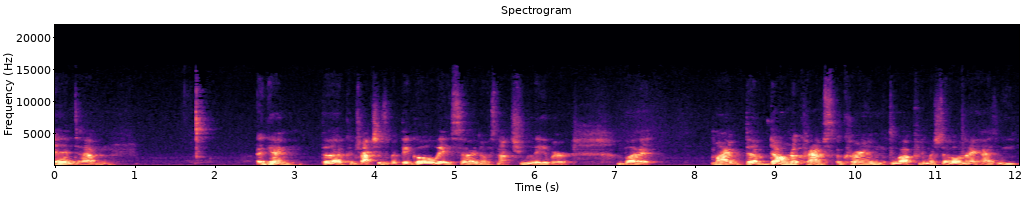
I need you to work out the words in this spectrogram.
and um, again, the contractions, but they go away, so I know it's not true labor. But my the abdominal cramps occurring throughout pretty much the whole night has me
